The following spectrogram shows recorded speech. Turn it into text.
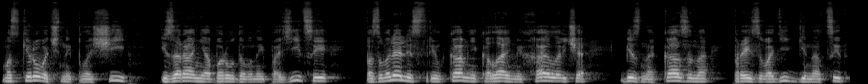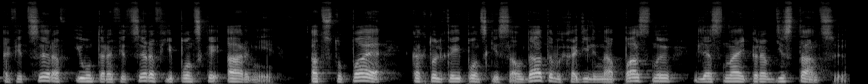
маскировочные плащи и заранее оборудованные позиции позволяли стрелкам Николая Михайловича безнаказанно производить геноцид офицеров и унтер-офицеров японской армии, отступая, как только японские солдаты выходили на опасную для снайперов дистанцию.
